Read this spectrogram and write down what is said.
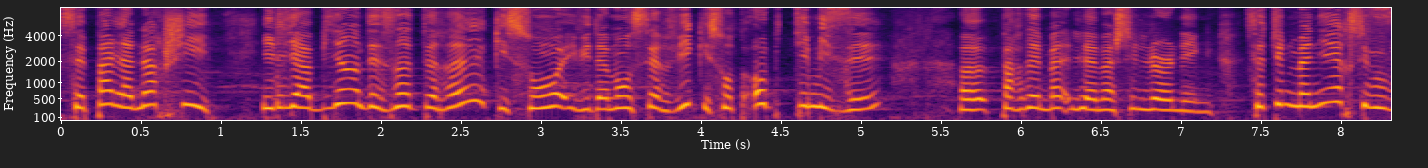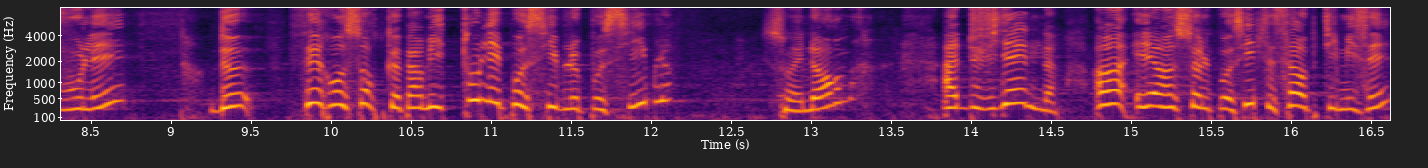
c'est pas l'anarchie. Il y a bien des intérêts qui sont évidemment servis, qui sont optimisés euh, par les, ma machine learning. C'est une manière, si vous voulez, de faire en sorte que parmi tous les possibles possibles, qui sont énormes, adviennent un et un seul possible, c'est ça optimiser,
